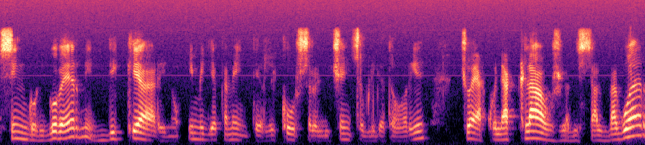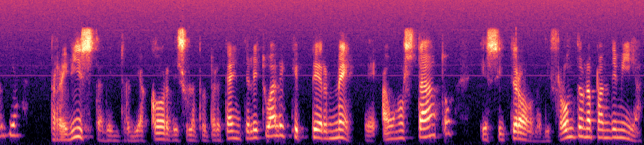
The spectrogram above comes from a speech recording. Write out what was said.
singoli governi dichiarino immediatamente il ricorso alle licenze obbligatorie, cioè a quella clausola di salvaguardia prevista dentro gli accordi sulla proprietà intellettuale che permette a uno Stato che si trova di fronte a una pandemia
